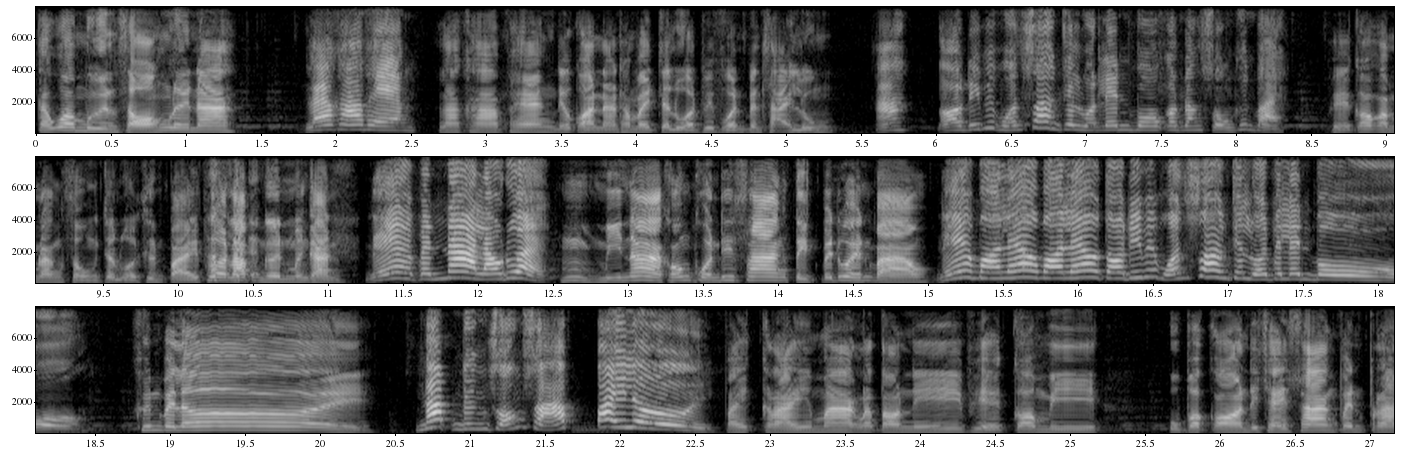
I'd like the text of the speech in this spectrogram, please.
แต่ว่าหมื่นสองเลยนะ ราคาแพงราคาแพงเดี๋ยวก่อนนะทำไมจรวดพี่ฝนเป็นสายลุงอะตอนนี้พี่ผลสร้างจรวดเรนโบว์กำลังส่งขึ้นไป เพจก็กำลังส่งจรวดขึ้นไปเพื่อรับเงินเหมือนกันเน่เป็นหน้าเราด้วย อืมมีหน้าของคนที่สร้างติดไปด้วยเห็นเปล่า เน่มาแล้วมาแล้วตอนนี้พี่ผลสร้างจรวดเป็นเรนโบว์ขึ้นไปเลย นับหนึ่งสองสามไปเลย ไปไกลมากแล้วตอนนี้พี่เอกก็มีอุปกรณ์ที่ใช้สร้างเป็นปลา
